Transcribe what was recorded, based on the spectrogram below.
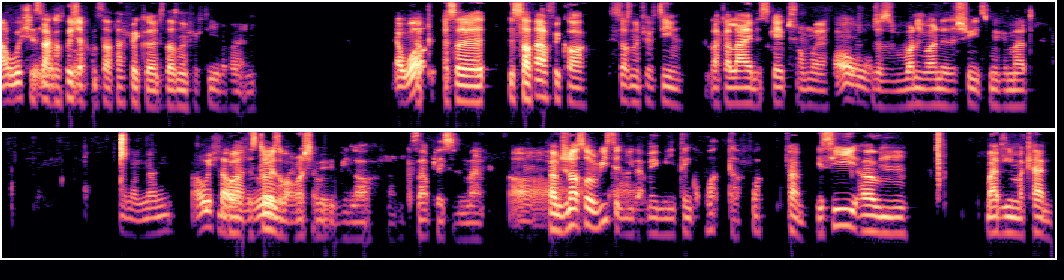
I wish it's it like was, a picture from South Africa in 2015. Apparently, A what? it's a it's South Africa 2015. Like a lion escaped somewhere, Oh, just running around in the streets, moving mad. on, man. I wish that But the stories real, about. Russia made me laugh because that place is mad. Oh, Fam, do you know what I saw recently that made me think, what the fuck, fam? You see, um, Madeleine McCann,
